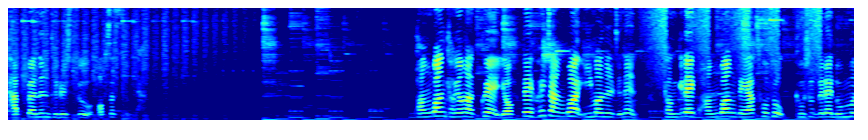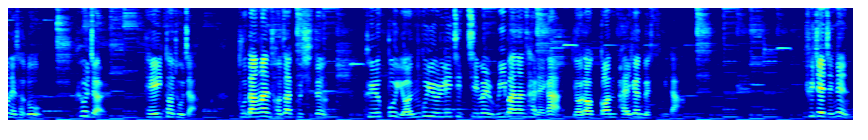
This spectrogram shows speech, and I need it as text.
답변은 들을 수 없었습니다. 관광경영학회 역대 회장과 임원을 지낸 경기대 관광대학 소속 교수들의 논문에서도 표절, 데이터 조작, 부당한 저자 표시 등 교육부 연구윤리 지침을 위반한 사례가 여러 건 발견됐습니다. 취재진은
